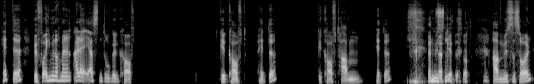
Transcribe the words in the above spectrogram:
hätte, bevor ich mir noch meinen allerersten Drucker gekauft, gekauft hätte, gekauft haben hätte, müssen. haben müssen sollen.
